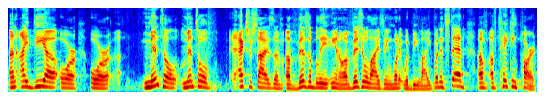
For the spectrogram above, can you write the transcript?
an idea or, or uh, mental, mental exercise of, of visibly, you know, of visualizing what it would be like, but instead of, of taking part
